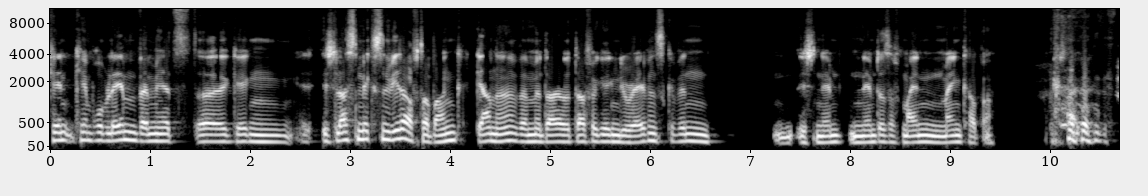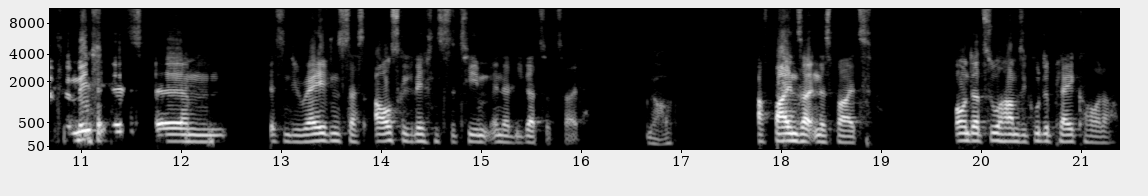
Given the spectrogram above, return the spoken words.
kein, kein Problem, wenn wir jetzt äh, gegen. Ich lasse Mixen wieder auf der Bank, gerne, wenn wir da, dafür gegen die Ravens gewinnen. Ich nehme nehm das auf meinen, meinen Kappe. Für mich ist, ähm, sind die Ravens das ausgeglichenste Team in der Liga zurzeit. Ja. Auf beiden Seiten des Bytes. Und dazu haben sie gute Playcaller.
